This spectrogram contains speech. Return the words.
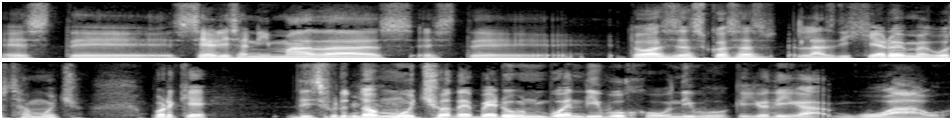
este, series animadas, este, todas esas cosas las digiero y me gusta mucho. Porque disfruto mucho de ver un buen dibujo, un dibujo que yo diga, wow.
